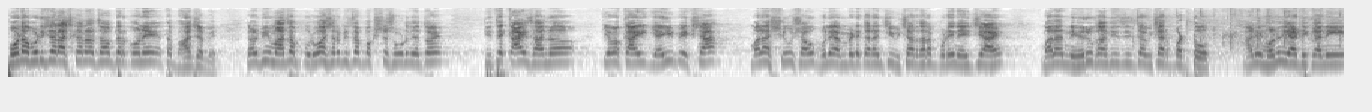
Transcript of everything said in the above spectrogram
फोडाफोडीच्या राजकारणाला जबाबदार कोण आहे? तर भाजप आहे. त्यामुळे मी माझा पूर्वाश्रमीचा पक्ष सोडून येतोय तिथे काय झालं किंवा काय याहीपेक्षा मला शिवशाहू फुले आंबेडकरांची विचारधारा पुढे न्यायची आहे. मला नेहरू गांधीजींचा विचार पटतो. आणि म्हणून या ठिकाणी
